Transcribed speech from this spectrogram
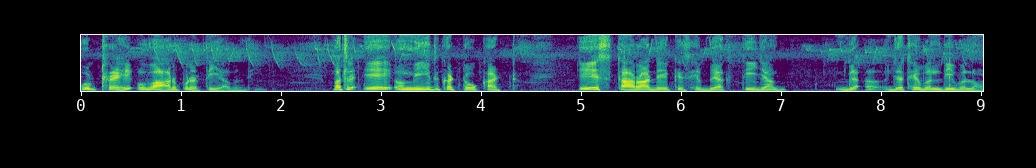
ਉੱਠ ਰਹੇ ਉਭਾਰ ਪ੍ਰਤੀ ਆਪਦੀ ਮਤਲਬ ਇਹ ਉਮੀਦ ਘੱਟੋ ਘੱਟ ਇਸ ਧਾਰਾ ਦੇ ਕਿਸੇ ਵਿਅਕਤੀ ਜਾਂ ਜਥੇਬੰਦੀ ਵੱਲੋਂ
